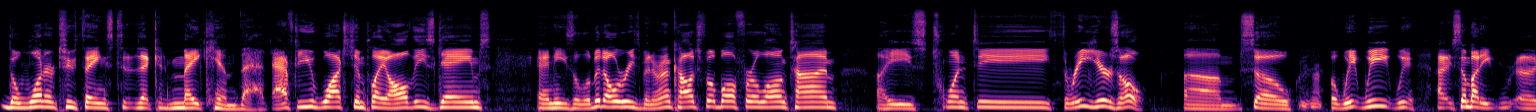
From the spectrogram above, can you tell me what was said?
the one or two things to, that could make him that? After you've watched him play all these games, and he's a little bit older, he's been around college football for a long time. Uh, he's 23 years old. Um, so, mm-hmm. but we we we uh, somebody uh,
